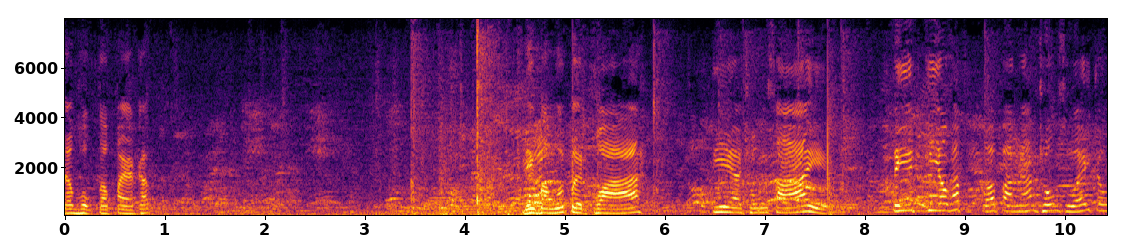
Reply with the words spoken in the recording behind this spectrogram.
ตามหกต่อแปดครับนิกบังวัดเปิดขวา เตี้ยชงซ้าย ตีเกี่ยวครับกอฝั่งน้ำชงสวยเจ้า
